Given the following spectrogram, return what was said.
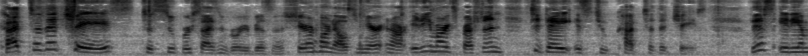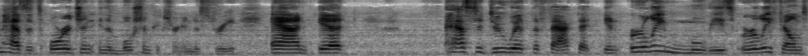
Cut to the chase to supersize and grow your business. Sharon Horne-Ellstrom here, and our idiom or expression today is to cut to the chase. This idiom has its origin in the motion picture industry, and it has to do with the fact that in early movies, early films,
